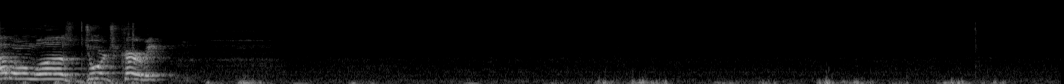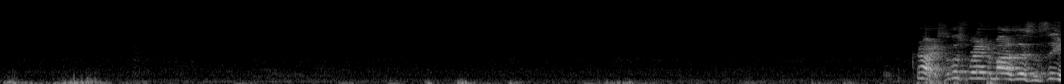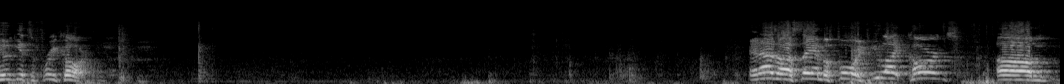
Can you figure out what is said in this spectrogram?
Other one was George Kirby. All right, so let's randomize this and see who gets a free card. And as I was saying before, if you like cards, um,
